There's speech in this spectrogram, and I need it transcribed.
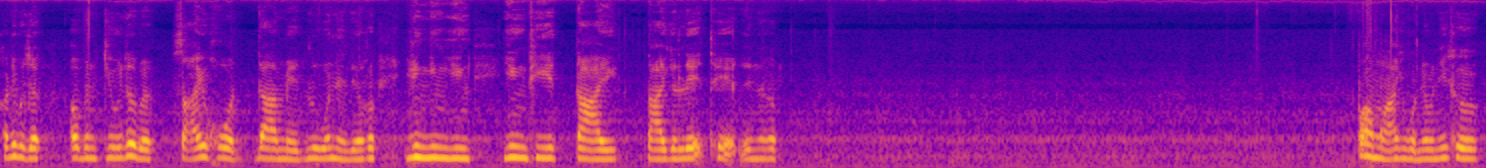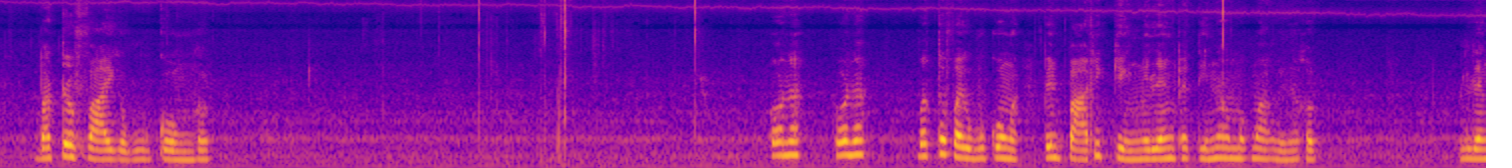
คราวนี้ผมจะเอาเป็นกิลเดอร์แบบสายโหดดาเมจล้วนอย่างเดียวครับยิงยิงยิงยิงทีตาย ตายกันเละเทะเลยนะครับ เป้าหมายของผมในวันนี้คือบัตเตอร์ไฟกับวูกงครับ เพราะนะเพราะนะบัตเตอร์ไฟกับวูกงอะเป็นป่าที่เก่งในแรงแพลตตินัมมากๆเลยนะครับ แรง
